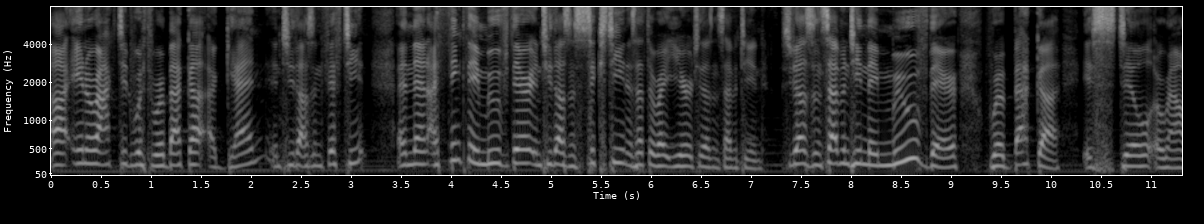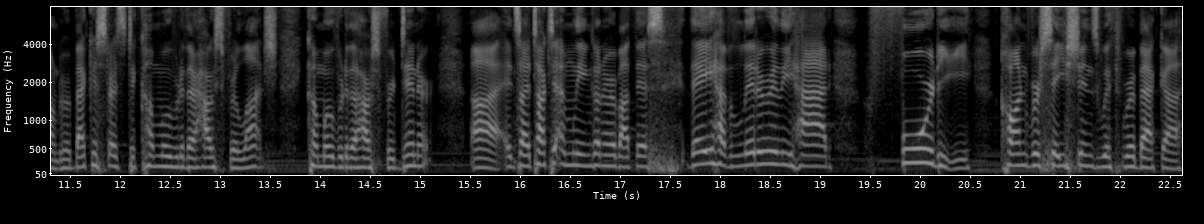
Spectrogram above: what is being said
uh, interacted with Rebecca again in 2015. And then I think they moved there in 2016. Is that the right year, 2017? 2017, they moved there. Rebecca is still around. Rebecca starts to come over to their house for lunch, come over to their house for dinner. Uh, and so I talked to Emily and Gunnar about this. They have literally had 40 conversations with Rebecca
